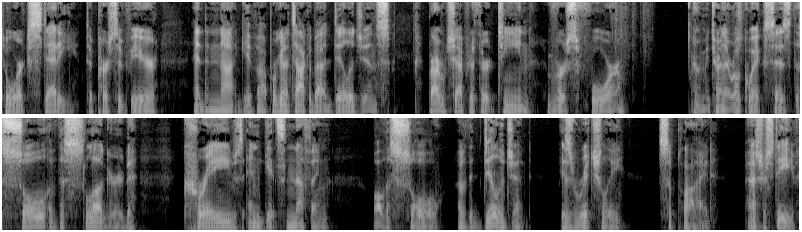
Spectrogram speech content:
to work steady, to persevere, and to not give up. We're going to talk about diligence. Proverbs chapter 13, verse 4. Let me turn there real quick. Says, The soul of the sluggard craves and gets nothing, while the soul of the diligent is richly supplied. Pastor Steve,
